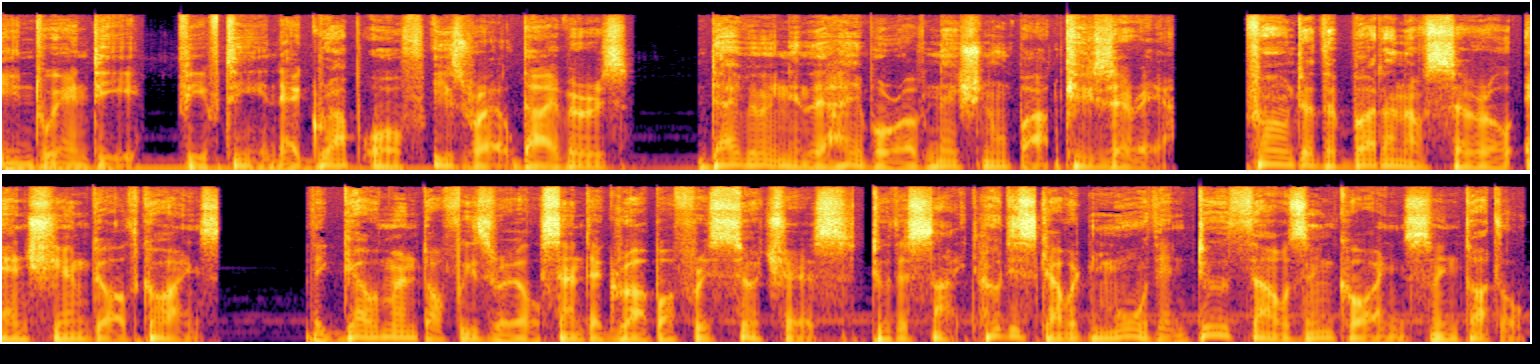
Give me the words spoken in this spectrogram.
In 2015, a group of Israel divers diving in the harbor of National Park Caesarea found at the bottom of several ancient gold coins. The government of Israel sent a group of researchers to the site who discovered more than 2,000 coins in total.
